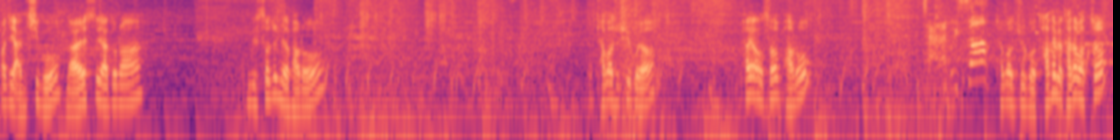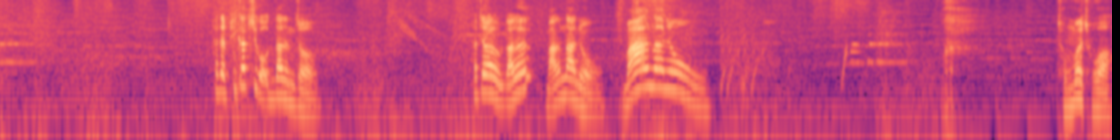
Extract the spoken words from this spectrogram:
아직 안 치고. 나이스 야도라. 공기 써줍니다 바로. 잡아주시고요. 하영서 바로 잘하고 있어? 잡아주고 다섯 명다 잡았죠? 하지만 피카츄가 온다는 점. 하지만 나는 망나뇽. 망나뇽! 하, 정말 좋아.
